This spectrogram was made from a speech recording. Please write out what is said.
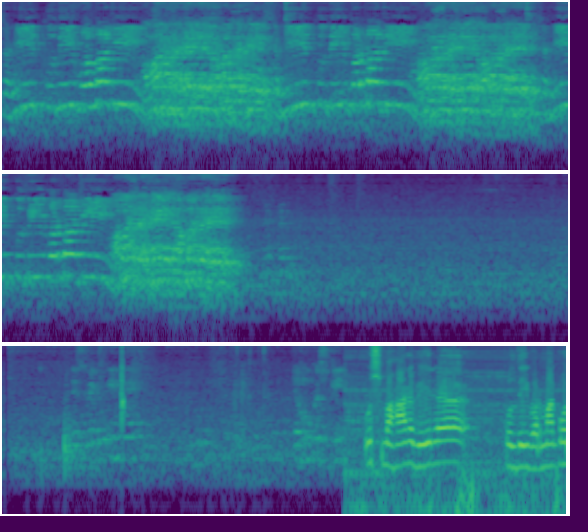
शहीद कुलदीप वर्मा जी। शहीद कुलदीप वर्मा जी। शहीद कुलदीप वर्मा जी। उस महान वीर कुलदीप वर्मा को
